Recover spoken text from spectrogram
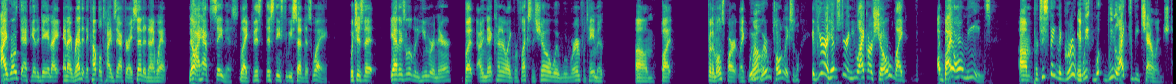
I wrote that the other day, and I and I read it a couple times after I said it, and I went, no, I have to say this. Like this, this needs to be said this way, which is that yeah, there's a little bit of humor in there, but I mean that kind of like reflects the show. We're, we're infotainment, um, but for the most part, like we're, Well- we're totally acceptable. If you're a hipster and you like our show, like uh, by all means, um, participate in the group. If- we, we we like to be challenged.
